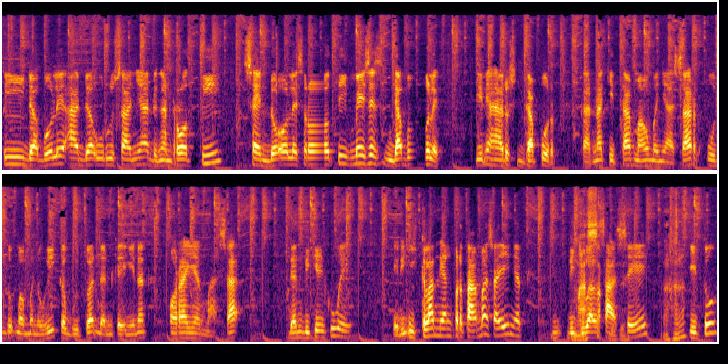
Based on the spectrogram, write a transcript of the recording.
Tidak boleh ada urusannya dengan roti, sendok oles roti, meses, nggak boleh. Ini harus dapur. Karena kita mau menyasar untuk memenuhi kebutuhan dan keinginan orang yang masak dan bikin kue. Jadi iklan yang pertama saya ingat dijual Masak gitu. sase Aha. itu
